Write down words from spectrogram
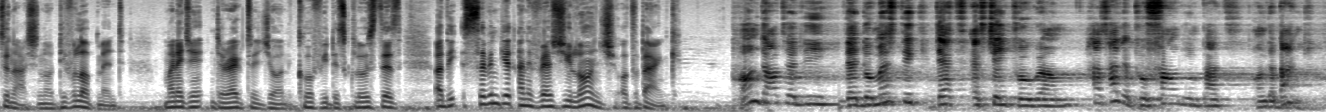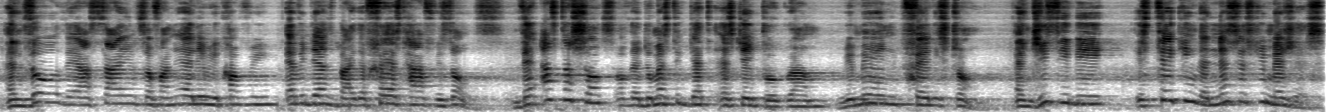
to national development. Managing Director John Kofi disclosed this at the 70th anniversary launch of the bank. Undoubtedly, the domestic debt exchange program has had a profound impact on the bank. And though there are signs of an early recovery evidenced by the first half results, the aftershocks of the domestic debt exchange program remain fairly strong. And GCB is taking the necessary measures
